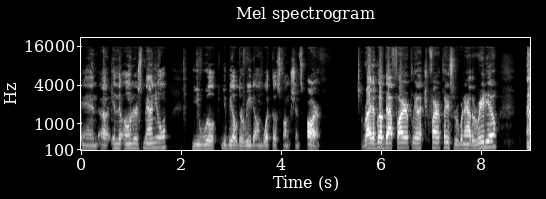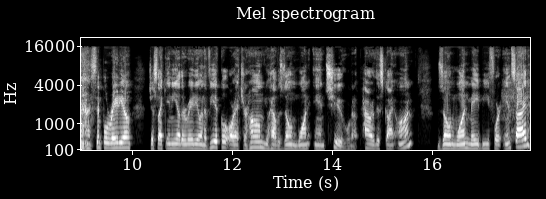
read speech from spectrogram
and uh, in the owner's manual, you will you'll be able to read on what those functions are. Right above that fireplace, electric fireplace, we're going to have the radio, simple radio, just like any other radio in a vehicle or at your home. You'll have zone one and two. We're going to power this guy on. Zone one may be for inside.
